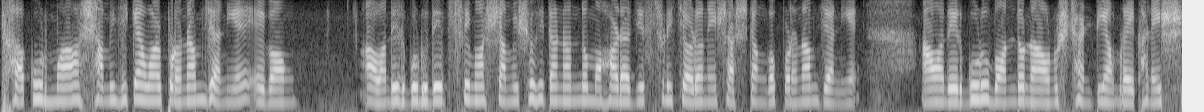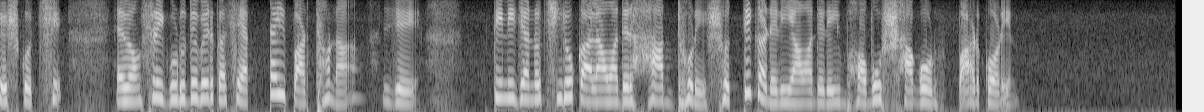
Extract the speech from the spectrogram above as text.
ঠাকুর মা স্বামীজিকে আমার প্রণাম জানিয়ে এবং আমাদের গুরুদেব শ্রীমৎ স্বামী সহিতানন্দ মহারাজের শ্রীচরণে সাষ্টাঙ্গ প্রণাম জানিয়ে আমাদের গুরু বন্দনা অনুষ্ঠানটি আমরা এখানে শেষ করছি। এবং শ্রী গুরুদেবের কাছে একটাই প্রার্থনা যে, তিনি যেন চিরকাল আমাদের হাত ধরে সত্যিকারেরই আমাদের এই ভবসাগর পার করেন।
